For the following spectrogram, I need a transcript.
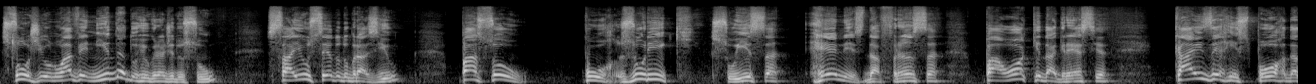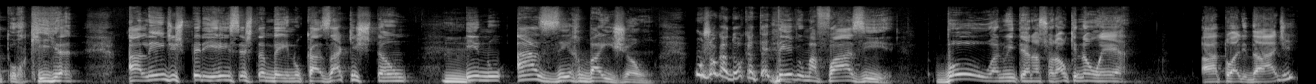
Surgiu no Avenida do Rio Grande do Sul, saiu cedo do Brasil, passou por Zurique, Suíça, Rennes, da França, PAOK da Grécia, Kayserispor da Turquia, além de experiências também no Cazaquistão hum. e no Azerbaijão. Um jogador que até teve uma fase boa no internacional, que não é a atualidade,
